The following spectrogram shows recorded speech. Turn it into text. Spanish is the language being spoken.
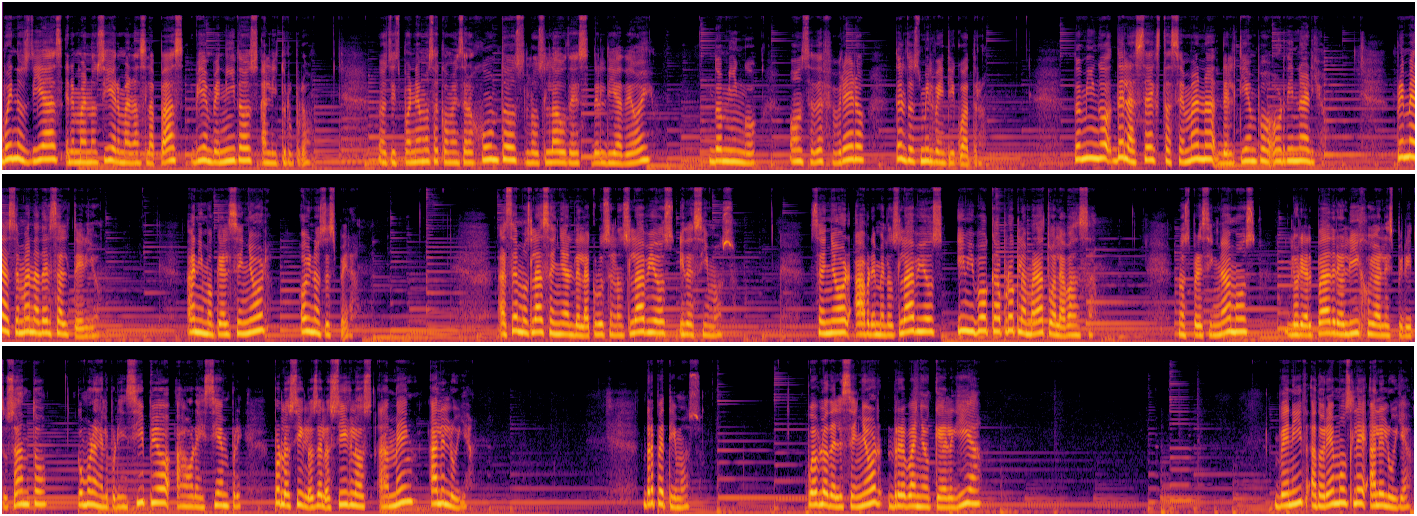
Buenos días, hermanos y hermanas La Paz, bienvenidos a Liturpro. Nos disponemos a comenzar juntos los laudes del día de hoy, domingo 11 de febrero del 2024. Domingo de la sexta semana del tiempo ordinario. Primera semana del Salterio. Ánimo que el Señor hoy nos espera. Hacemos la señal de la cruz en los labios y decimos, Señor, ábreme los labios y mi boca proclamará tu alabanza. Nos presignamos, gloria al Padre, al Hijo y al Espíritu Santo, como era en el principio, ahora y siempre, por los siglos de los siglos. Amén. Aleluya. Repetimos. Pueblo del Señor, rebaño que Él guía. Venid, adorémosle. Aleluya.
